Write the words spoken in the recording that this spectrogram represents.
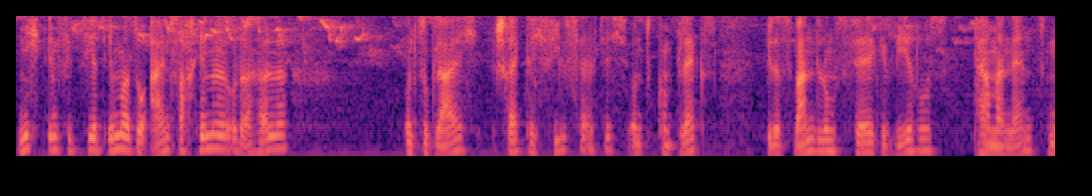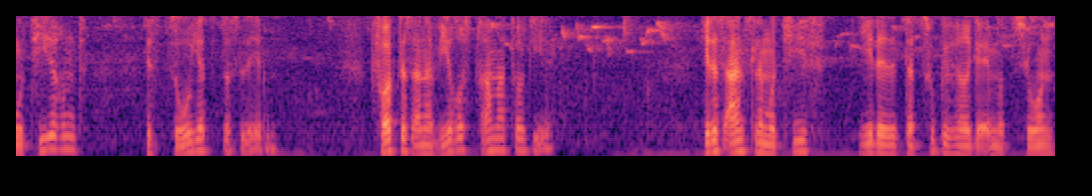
nicht infiziert, immer so einfach Himmel oder Hölle? Und zugleich schrecklich vielfältig und komplex wie das wandlungsfähige Virus, permanent mutierend? Ist so jetzt das Leben? Folgt es einer Virusdramaturgie? Jedes einzelne Motiv, jede dazugehörige Emotion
